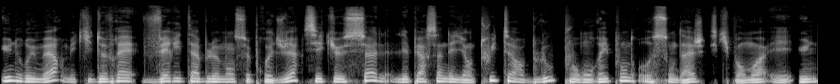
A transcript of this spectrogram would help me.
une rumeur, mais qui devrait véritablement se produire, c'est que seules les personnes ayant Twitter Blue pourront répondre au sondage, ce qui pour moi est une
